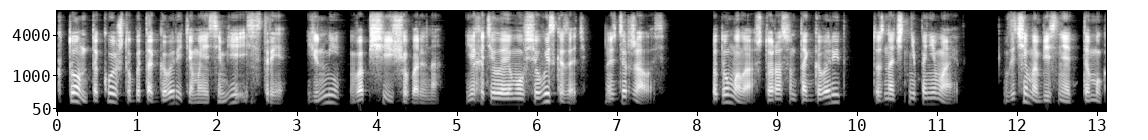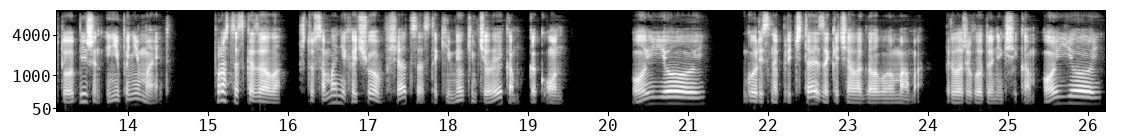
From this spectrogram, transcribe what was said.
Кто он такой, чтобы так говорить о моей семье и сестре? Юнми вообще еще больна. Я хотела ему все высказать, но сдержалась. Подумала, что раз он так говорит, то значит не понимает. Зачем объяснять тому, кто обижен и не понимает? Просто сказала, что сама не хочу общаться с таким мелким человеком, как он. «Ой-ой!» – горестно причитая, закачала головой мама, приложив ладони к щекам. «Ой-ой!»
